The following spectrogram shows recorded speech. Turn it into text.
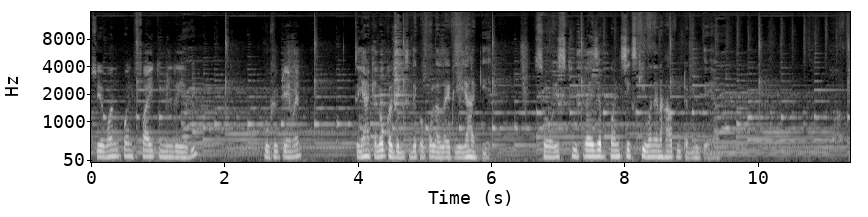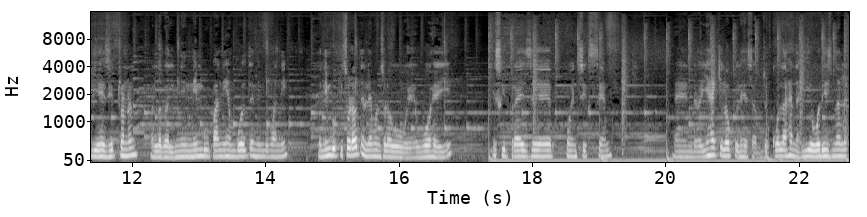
सो ये 1.5 की मिल रही है अभी 250 फिफ्टी तो यहाँ के लोकल ड्रिंक्स देखो कोला लाइट ये यहाँ की है। सो इसकी प्राइस है पॉइंट सिक्स की वन एंड हाफ़ लीटर मिलते हैं यहाँ ये है जिट्रोनन मतलब नींबू पानी हम बोलते हैं, नींबू पानी। तो नींबू की सोडा होते हैं लेमन सोडा वो है वो है ये। इसकी प्राइस है पॉइंट सिक्स सेम एंड यहाँ की लोकल है सब, जो कोला है ना, ये ओरिजिनल है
